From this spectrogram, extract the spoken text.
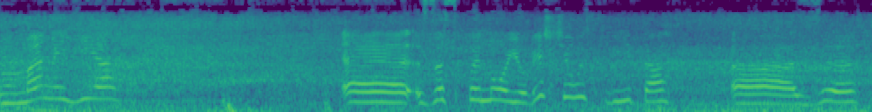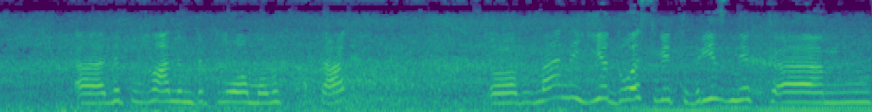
в мене є е, за спиною вища освіта е, з е, непоганим дипломом. Так? Е, в мене є досвід в різних, ем,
